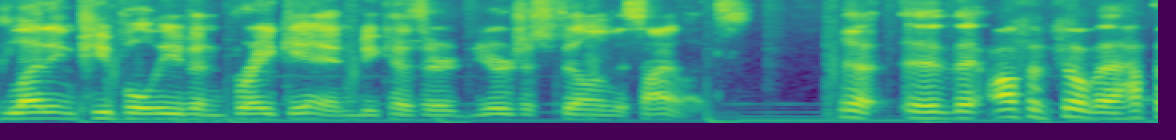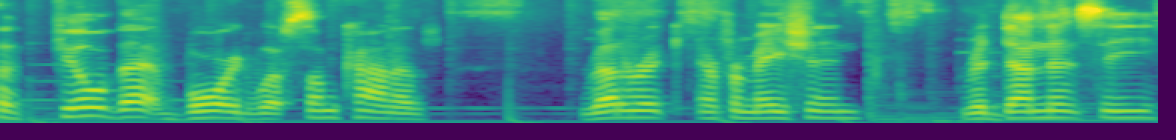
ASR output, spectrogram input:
letting people even break in because they're you're just filling the silence. Yeah, uh, they often feel they have to fill that void with some kind of rhetoric, information, redundancy,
